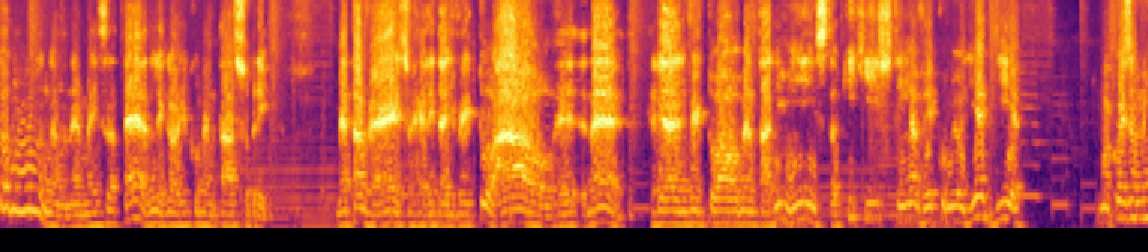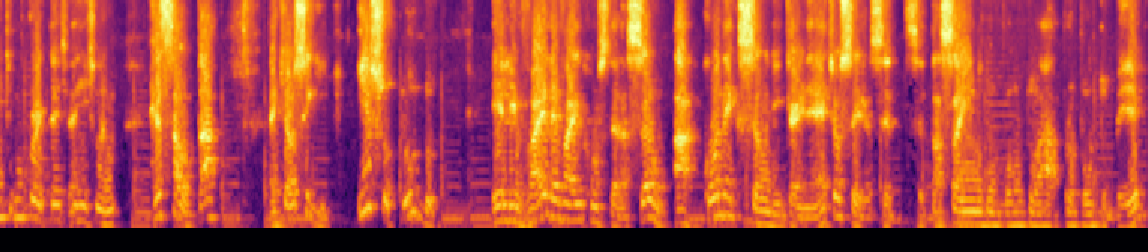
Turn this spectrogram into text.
todo mundo não, né? Mas até é legal de comentar sobre metaverso, realidade virtual, né? Realidade virtual aumentada e mista, o que, que isso tem a ver com o meu dia a dia? Uma coisa muito importante a gente ressaltar é que é o seguinte: isso tudo ele vai levar em consideração a conexão de internet, ou seja, você está saindo do ponto A para o ponto B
